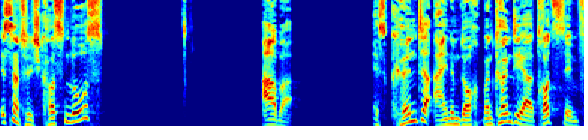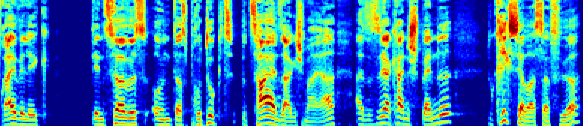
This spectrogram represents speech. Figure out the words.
ist natürlich kostenlos, aber es könnte einem doch, man könnte ja trotzdem freiwillig den Service und das Produkt bezahlen, sage ich mal, ja. Also es ist ja keine Spende, du kriegst ja was dafür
